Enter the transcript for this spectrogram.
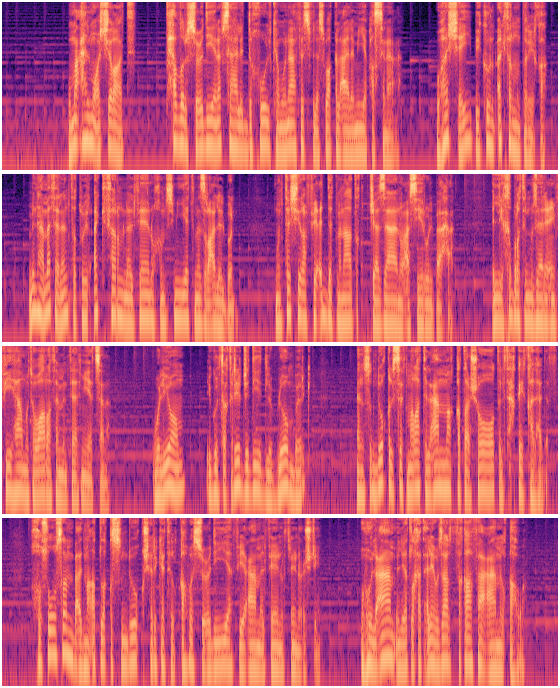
ومع هالمؤشرات تحضر السعودية نفسها للدخول كمنافس في الأسواق العالمية بهالصناعة. وهالشيء بيكون بأكثر من طريقة. منها مثلا تطوير أكثر من 2500 مزرعة للبن منتشرة في عدة مناطق بجازان وعسير والباحة اللي خبرة المزارعين فيها متوارثة من 300 سنة. واليوم يقول تقرير جديد لبلومبرج أن صندوق الاستثمارات العامة قطع شوط لتحقيق هالهدف خصوصا بعد ما أطلق الصندوق شركة القهوة السعودية في عام 2022 وهو العام اللي أطلقت عليه وزارة الثقافة عام القهوة.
